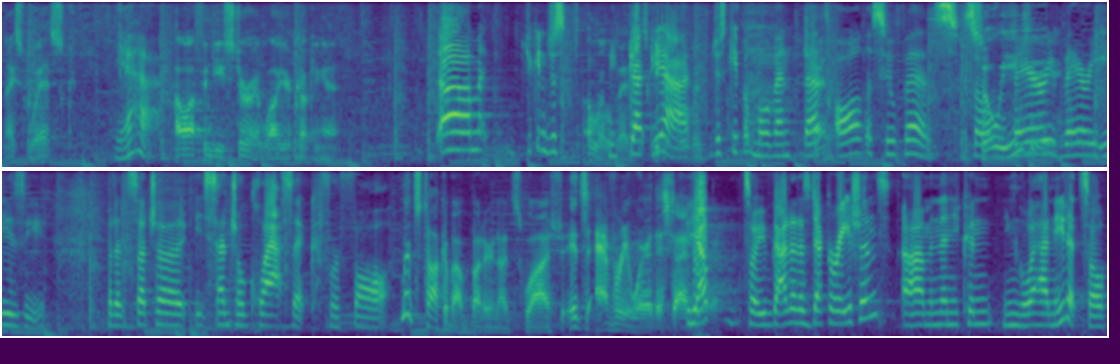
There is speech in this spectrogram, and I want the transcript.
Nice whisk. Yeah. How often do you stir it while you're cooking it? Um, you can just A little bit. got- Just keep it yeah, moving. just keep it moving. That's Okay. all the soup is. It's so easy. Very, very easy. But it's such a essential classic for fall. Let's talk about butternut squash. It's everywhere this time. Yep. So you've got it as decorations, um, and then you can you can go ahead and eat it. So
